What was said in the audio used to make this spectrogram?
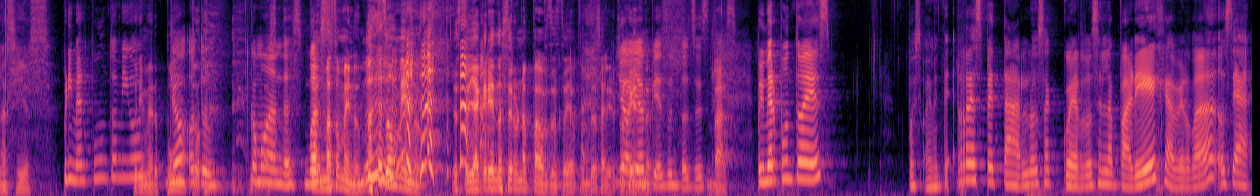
Así es. Primer punto, amigo. Primer punto. ¿Yo o tú? ¿Cómo andas? Pues más o menos, más o menos. Estoy ya queriendo hacer una pausa, estoy a punto de salir yo, corriendo. Yo empiezo entonces. Vas. Primer punto es, pues obviamente, respetar los acuerdos en la pareja, ¿verdad? O sea,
